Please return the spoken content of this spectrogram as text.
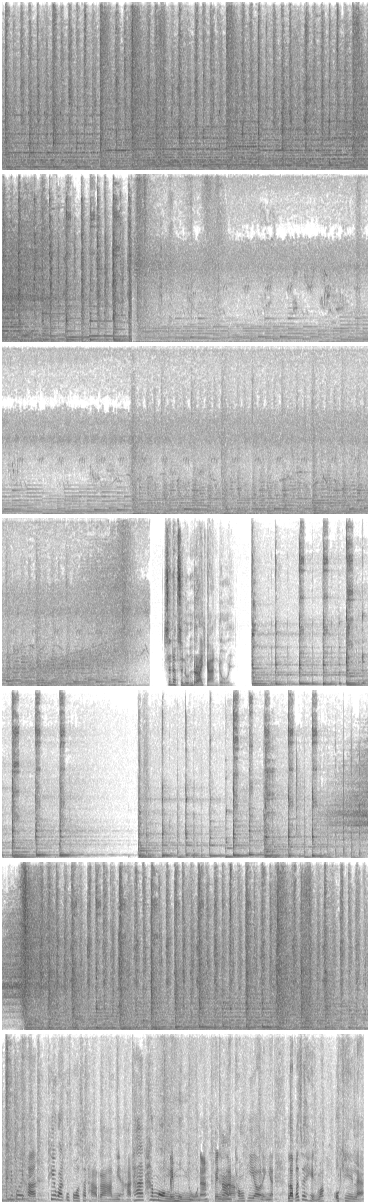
สนับสนุนรายการโดย พี่ปุ้ยคะที่วัดอุโปสถารามเนี่ยค่ะถ้าถ้ามองในมุมหนูนะเป็นค่ะ นักท่องเที่ยวอะไรเงี้ยเราก็จะเห็นว่าโอเคแหละ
